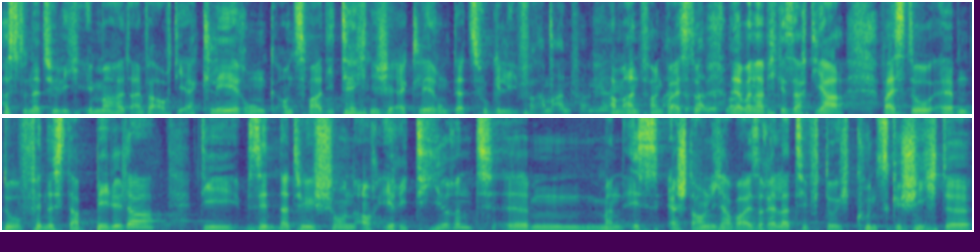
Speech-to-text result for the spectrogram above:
hast du natürlich immer halt einfach auch die Erklärung, und zwar die technische Erklärung dazu geliefert. Am Anfang, ja. Am Anfang, Als weißt du? alles neu dann habe ich gesagt, ja, weißt du, ähm, du findest da Bilder, die sind natürlich schon auch irritierend. Ähm, man ist erstaunlicherweise relativ durch Kunstgeschichte,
